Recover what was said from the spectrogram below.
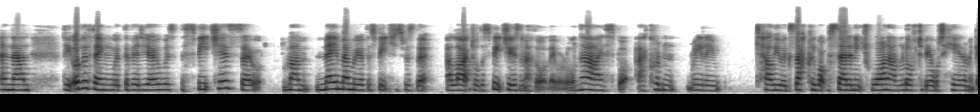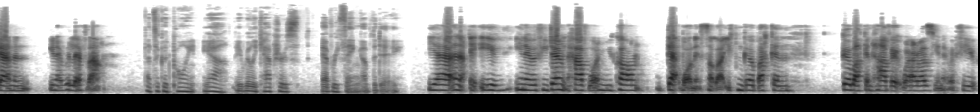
And then the other thing with the video was the speeches. So my main memory of the speeches was that I liked all the speeches and I thought they were all nice, but I couldn't really tell you exactly what was said in each one. I'd love to be able to hear them again and, you know, relive that. That's a good point. Yeah, it really captures everything of the day. Yeah, and it, you you know if you don't have one, you can't get one. It's not like you can go back and go back and have it. Whereas, you know, if you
